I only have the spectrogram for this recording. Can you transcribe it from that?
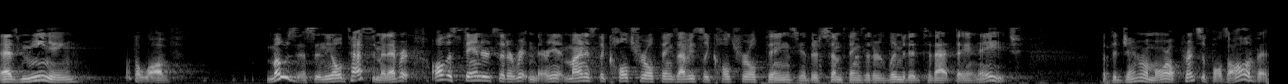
as meaning well, the law of Moses in the Old Testament. Every, all the standards that are written there, minus the cultural things, obviously cultural things, you know, there's some things that are limited to that day and age. But the general moral principles, all of it,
